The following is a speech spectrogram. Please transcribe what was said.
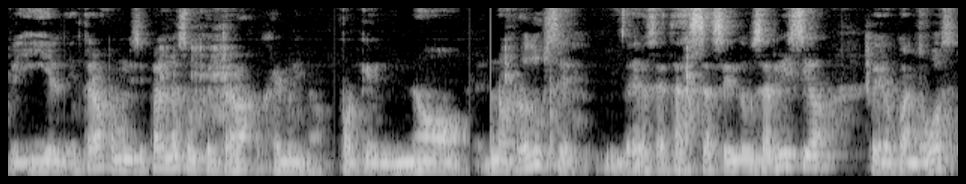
Y el, trabajo municipal no es un trabajo genuino, porque no, no produce. O sea, estás haciendo un servicio, pero cuando vos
